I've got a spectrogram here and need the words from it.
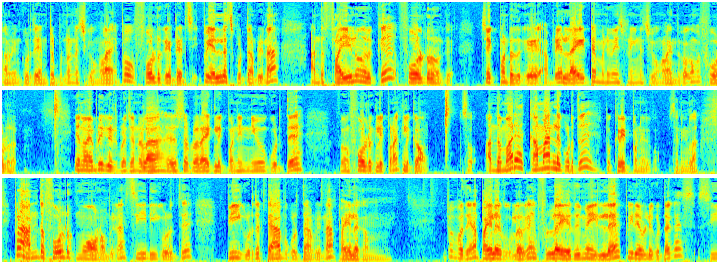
அப்படின்னு கொடுத்து என்டர் பண்ணுறேன்னு வச்சுக்கோங்களேன். இப்போ ஃபோல்டர் கிரியேட் ஆயிடுச்சு இப்போ எல்எஸ் கொடுத்தேன் அப்படின்னா அந்த ஃபைலும் இருக்குது ஃபோல்டரும் இருக்குது செக் பண்ணுறதுக்கு அப்படியே லைட்டாக மினிமைஸ் பண்ணிங்கன்னு வச்சுக்கோங்களேன். இந்த பக்கம் ஃபோல்டர் இதை நம்ம எப்படி கிரியேட் பண்ண சேனலா டெஸ்க்டாப்பில் ரைட் கிளிக் பண்ணி நியூ கொடுத்து ஃபோல்டர் கிளிக் பண்ணால் கிளிக் ஆகும். ஸோ அந்த மாதிரி கமாண்டில் கொடுத்து இப்போ கிரியேட் பண்ணியிருக்கோம். சரிங்களா? இப்போ அந்த ஃபோல்டருக்கு மூவ் ஆகணும் அப்படின்னா சிடி கொடுத்து பி கொடுத்து டேப் கொடுத்தேன் அப்படின்னா பயிலகம் இப்போ பார்த்தீங்கன்னா பைலகத்துக்குள்ளே இருக்கேன். ஃபுல்லாக எதுவுமே இல்லை. பிடபிள்யூ கொடுத்தாக்க சி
